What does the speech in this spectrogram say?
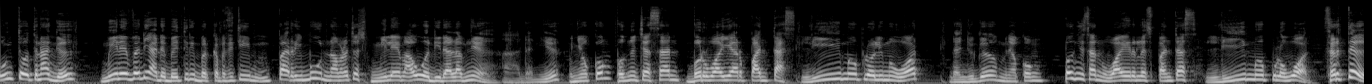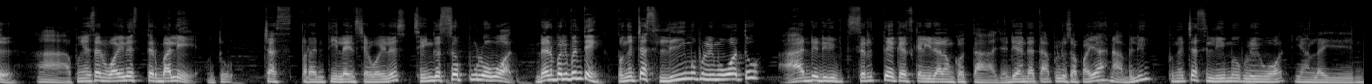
Untuk tenaga, Mi 11 ni ada bateri berkapasiti 4600 mAh di dalamnya. Ha, dan ia menyokong pengecasan berwayar pantas 55 watt dan juga menyokong pengecasan wireless pantas 50 watt. Serta ha, pengecasan wireless terbalik untuk cas peranti lain secara wireless sehingga 10 watt. Dan paling penting pengecas 55 watt tu ada disertakan sekali dalam kotak jadi anda tak perlu payah nak beli pengecas 50 watt yang lain.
